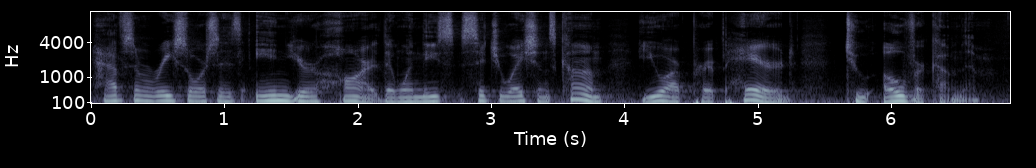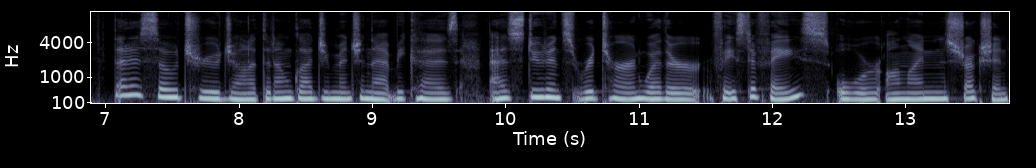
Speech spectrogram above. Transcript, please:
have some resources in your heart that when these situations come, you are prepared to overcome them. That is so true, Jonathan. I'm glad you mentioned that because as students return, whether face to face or online instruction,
